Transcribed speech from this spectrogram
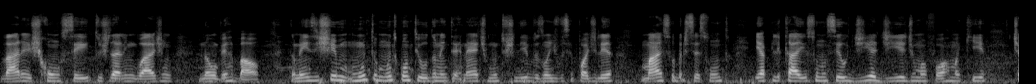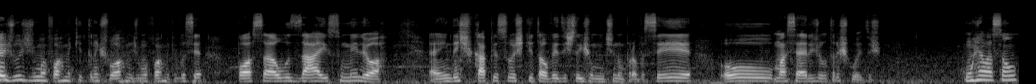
vários conceitos da linguagem não verbal. Também existe muito, muito conteúdo na internet, muitos livros onde você pode ler mais sobre esse assunto e aplicar isso no seu dia a dia de uma forma que te ajude, de uma forma que transforme, de uma forma que você possa usar isso melhor. É, identificar pessoas que talvez estejam mentindo para você ou uma série de outras coisas. Com relação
